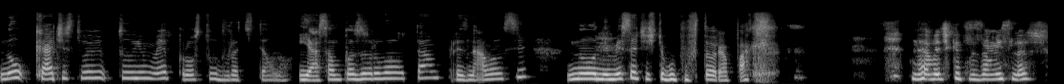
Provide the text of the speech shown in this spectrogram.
но качеството им е просто отвратително. И аз съм пазарувала там, признавам си, но не мисля, че ще го повторя пак. Да, вече като се замисляш.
